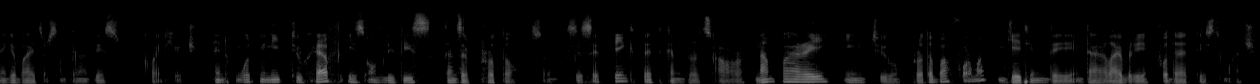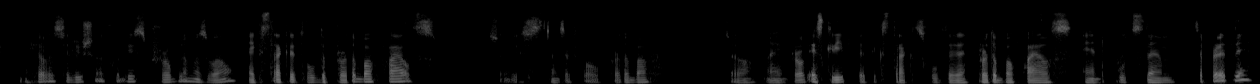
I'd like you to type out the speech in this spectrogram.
megabytes or something like this quite huge. And what we need to have is only this tensor proto. So this is a thing that converts our NumPy array into protobuf format. Getting the entire library for that is too much. I have a solution for this problem as well. I extracted all the protobuf files. So this TensorFlow protobuf. So I brought a script that extracts all the protobuf files and puts them separately.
